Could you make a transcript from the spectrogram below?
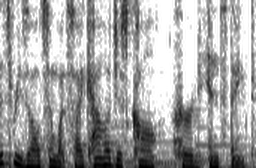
This results in what psychologists call herd instinct,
